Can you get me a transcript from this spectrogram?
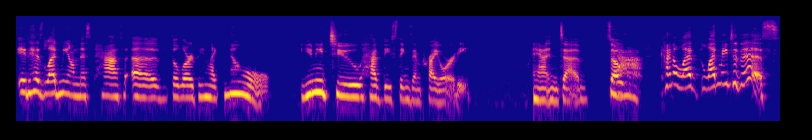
it has led me on this path of the Lord being like, no, you need to have these things in priority. And um, so yeah. kind of led led me to this.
